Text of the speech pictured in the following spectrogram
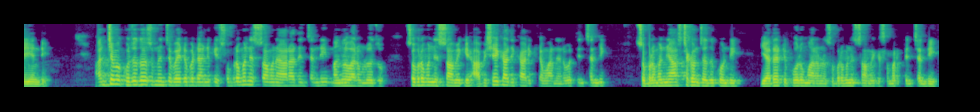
చేయండి. పంచమ కుజదోషం నుంచి బయటపడడానికి సుబ్రహ్మణ్య స్వామిని ఆరాధించండి. మంగళవారం రోజు సుబ్రహ్మణ్య స్వామికి అభిషేకాది కార్యక్రమాన్ని నిర్వర్తించండి. సుబ్రహ్మణ్యాష్టకం చదువుకోండి. ఎర్రటి పూలమాలను సుబ్రహ్మణ్య స్వామికి సమర్పించండి.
